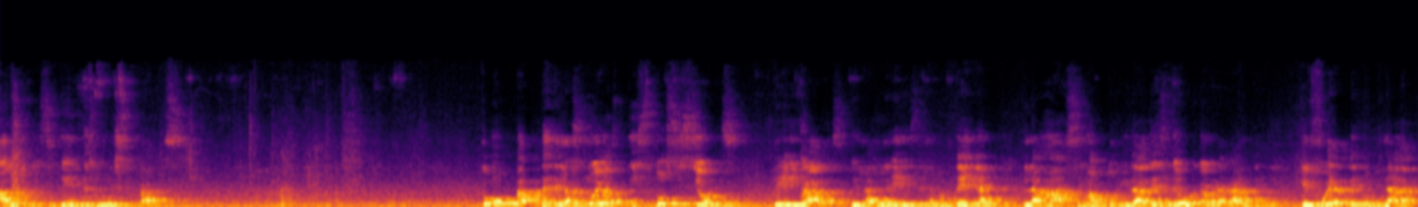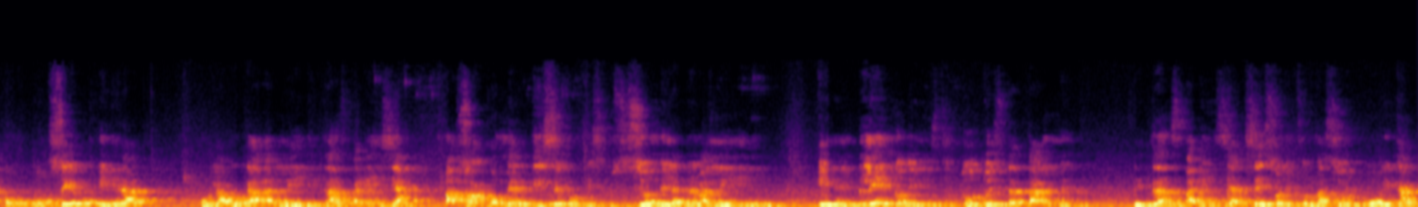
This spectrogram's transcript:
a los presidentes municipales. Como parte de las nuevas disposiciones derivadas de las leyes de la materia, la máxima autoridad de este órgano garante, que fuera denominada como Consejo General por la abrogada Ley de Transparencia, pasó a convertirse por disposición de la nueva ley en el, Pleno del Instituto Estatal de, de Transparencia, Acceso a la Información Pública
